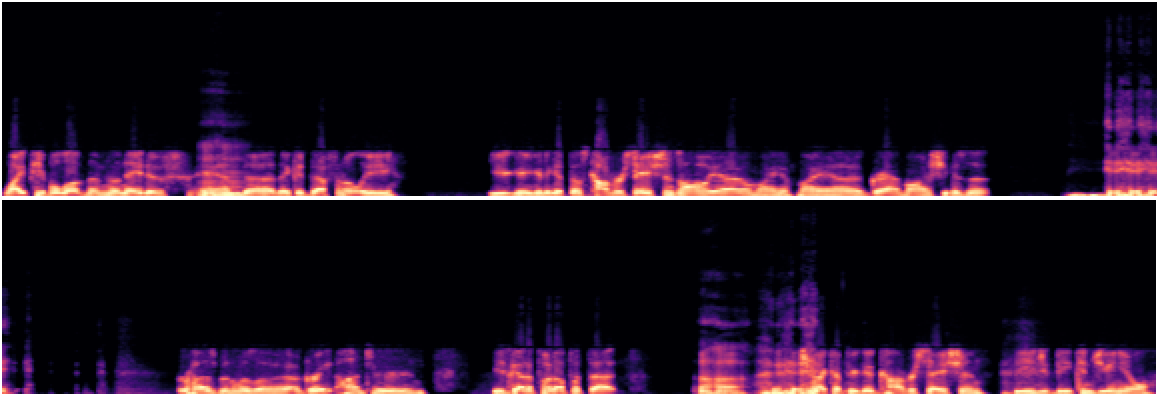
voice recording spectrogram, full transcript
white people love them, the native, mm-hmm. and uh, they could definitely, you're, you're going to get those conversations. Oh yeah, my my uh, grandma, she was a her husband was a, a great hunter, and he's got to put up with that. uh huh. Strike up your good conversation, be be congenial,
